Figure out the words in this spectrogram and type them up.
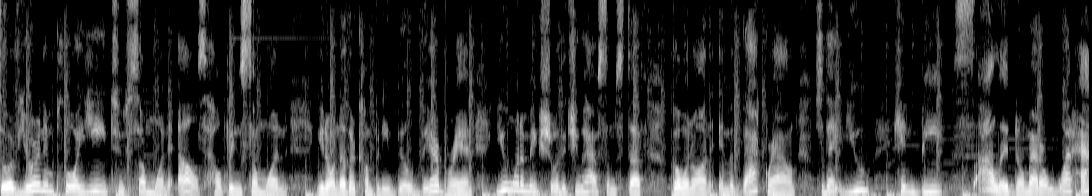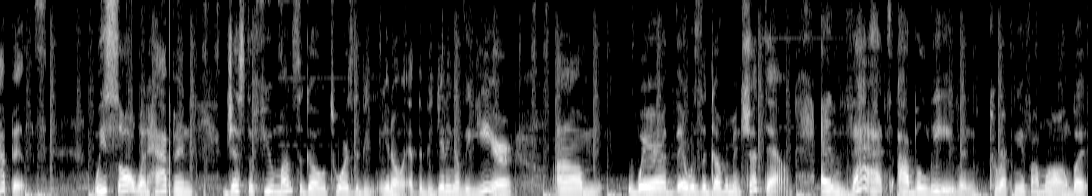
so if you're an employee to someone else, helping someone, you know, another company build their brand, you want to make sure that you have some stuff going on in the background so that you can be solid no matter what happens. We saw what happened just a few months ago towards the you know, at the beginning of the year um, where there was the government shutdown. And that, I believe, and correct me if I'm wrong, but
